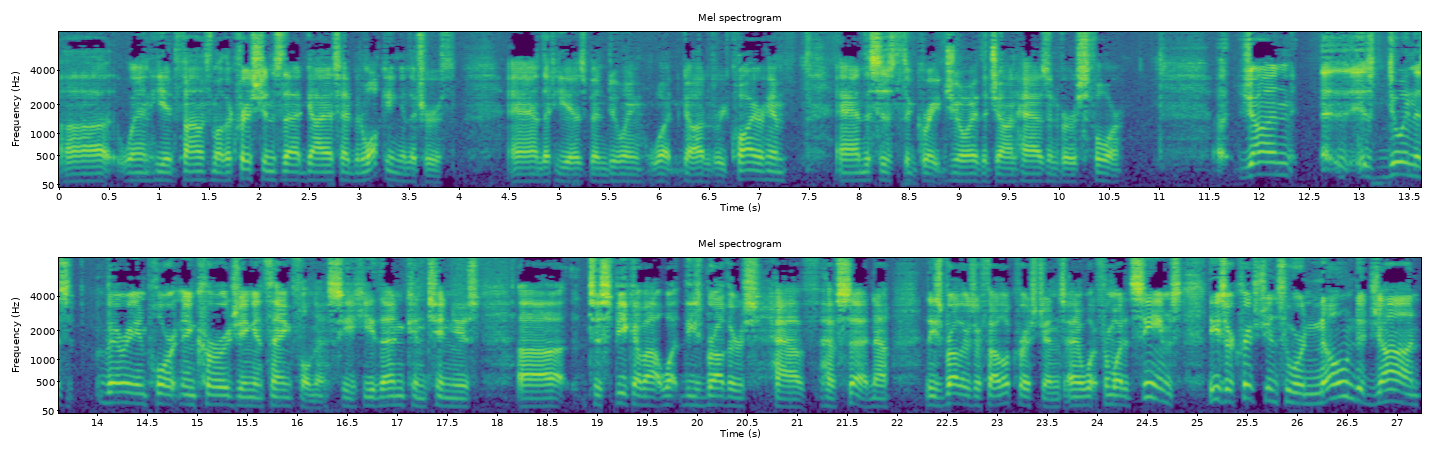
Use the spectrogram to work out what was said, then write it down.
uh, when he had found from other Christians that Gaius had been walking in the truth and that he has been doing what God would require him. And this is the great joy that John has in verse 4. Uh, John uh, is doing this very important, encouraging, and thankfulness. He, he then continues uh, to speak about what these brothers have, have said. Now, these brothers are fellow Christians, and what, from what it seems, these are Christians who were known to John,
